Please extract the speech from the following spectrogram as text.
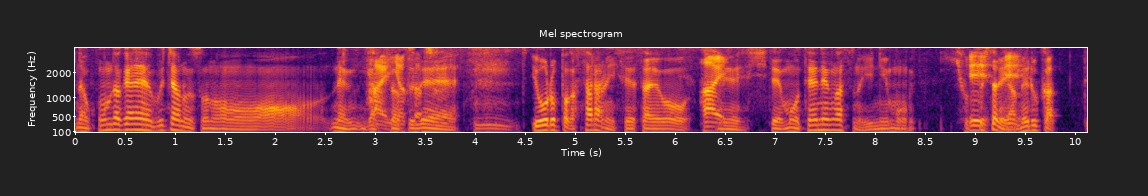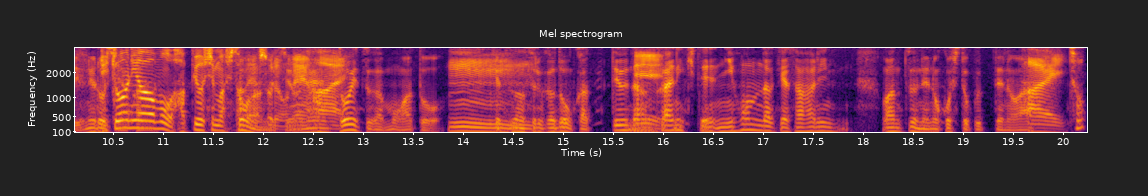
だからこんだけね、ブチャのその、ね、虐殺で、はいうん、ヨーロッパがさらに制裁を、ね、はい、して、もう天然ガスの輸入もひょっとしたらやめるか、ええっていうね。リトアニアはもう発表しましたね、そうなんですよね。はい、ドイツがもうあと決断するかどうかっていう段階に来て、日本だけサハリンワンツーね残しとくっていうのは、はい、ちょっ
